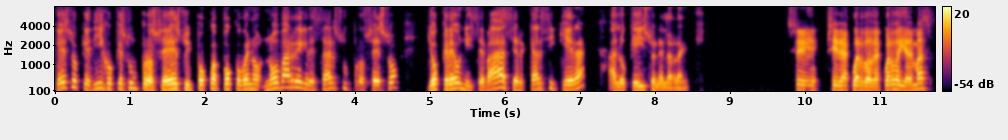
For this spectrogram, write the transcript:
que eso que dijo que es un proceso y poco a poco, bueno, no va a regresar su proceso, yo creo, ni se va a acercar siquiera a lo que hizo en el arranque. Sí, sí, de acuerdo, de acuerdo. Y además,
